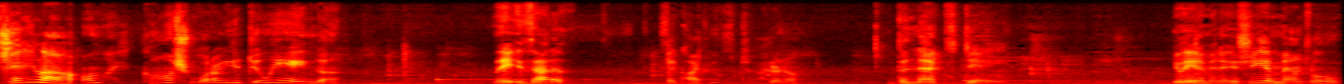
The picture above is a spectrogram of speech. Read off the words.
Kayla! Oh my gosh, what are you doing? Wait, is that a psychiatrist? I don't know. The next day. Wait a minute, is she a mental?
